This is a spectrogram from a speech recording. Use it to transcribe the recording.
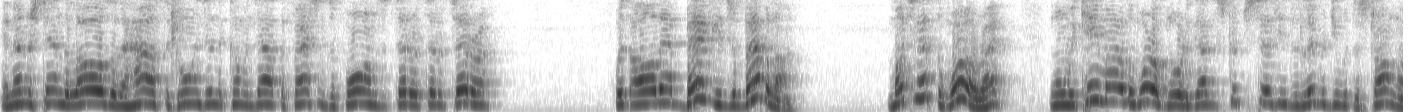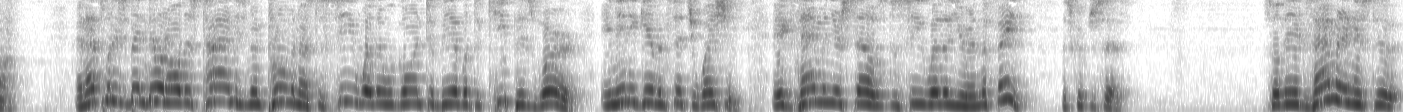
and understand the laws of the house, the goings in, the comings out, the fashions, the forms, etc., etc., etc., with all that baggage of Babylon. Much less the world, right? When we came out of the world, glory to God, the scripture says he delivered you with the strong arm. And that's what he's been doing all this time. He's been proving us to see whether we're going to be able to keep his word in any given situation. Examine yourselves to see whether you're in the faith, the scripture says. So the examining is to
